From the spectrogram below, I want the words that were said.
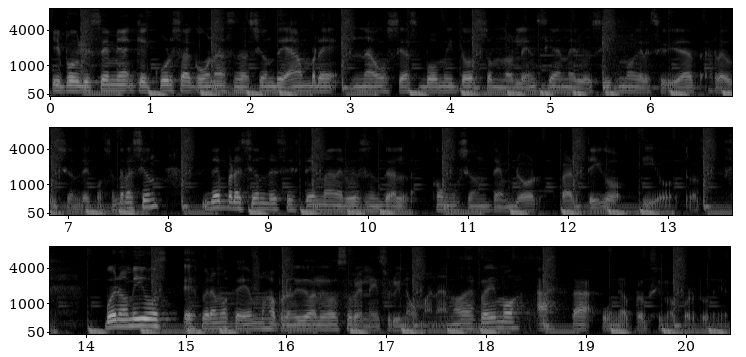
Hipoglicemia que cursa con una sensación de hambre, náuseas, vómitos, somnolencia, nerviosismo, agresividad, reducción de concentración, depresión del sistema nervioso central, confusión, temblor, vértigo y otros. Bueno amigos, esperamos que hayamos aprendido algo sobre la insulina humana. Nos despedimos hasta una próxima oportunidad.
